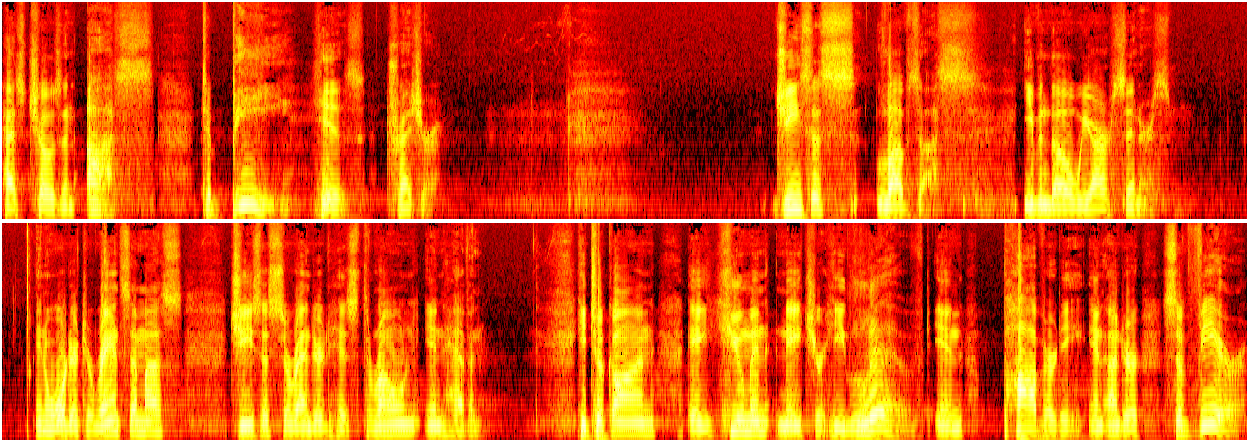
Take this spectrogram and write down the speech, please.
has chosen us to be his treasure. Jesus loves us, even though we are sinners. In order to ransom us, Jesus surrendered his throne in heaven. He took on a human nature. He lived in poverty and under severe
